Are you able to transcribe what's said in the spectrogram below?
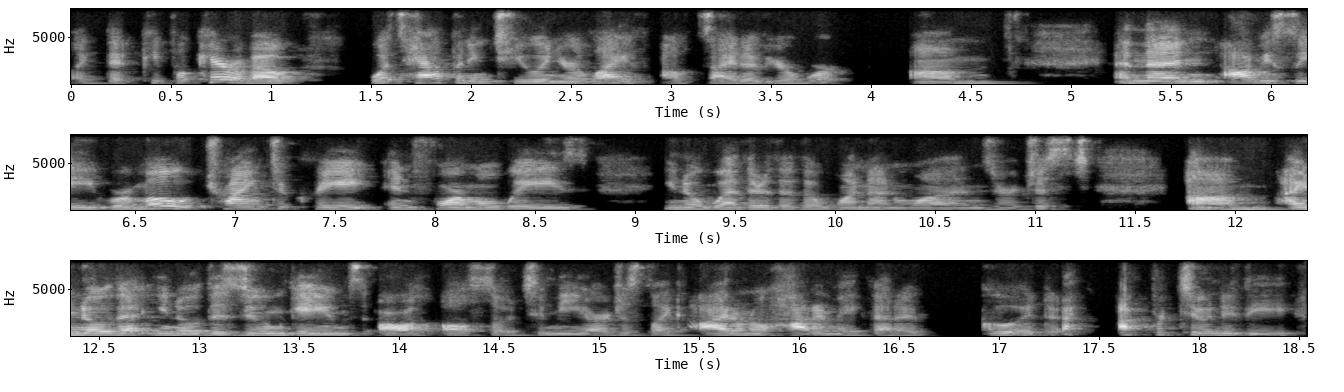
like that people care about what's happening to you in your life outside of your work. Um, and then obviously remote trying to create informal ways you know, whether they're the one-on-ones or just um, I know that, you know, the Zoom games also to me are just like, I don't know how to make that a good opportunity.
